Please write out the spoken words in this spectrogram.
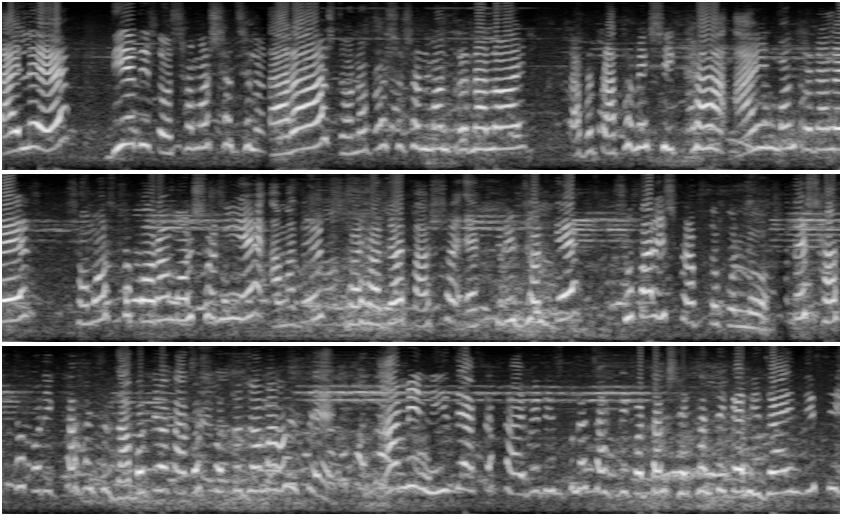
তাইলে দিয়ে দিত, সমস্যা ছিল তারা জনপ্রশাসন মন্ত্রণালয়, তারপর প্রাথমিক শিক্ষা, আইন মন্ত্রণালয়ের সমস্ত পরামর্শ নিয়ে আমাদের ছয় হাজার পাঁচশো একত্রিশ জনকে সুপারিশ প্রাপ্ত করল। আমাদের স্বাস্থ্য পরীক্ষা হয়েছে, যাবতীয় কাগজপত্র জমা হয়েছে। আমি নিজে একটা প্রাইভেট স্কুলে চাকরি করতাম, সেখান থেকে রিজাইন দিছি।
